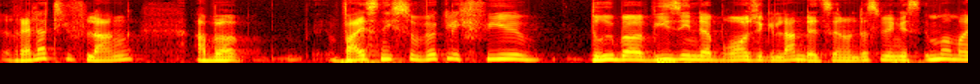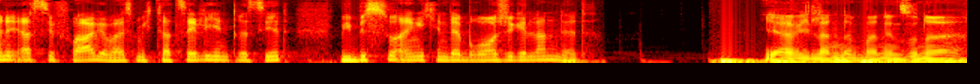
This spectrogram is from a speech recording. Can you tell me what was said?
relativ lang, aber weiß nicht so wirklich viel drüber, wie sie in der Branche gelandet sind. Und deswegen ist immer meine erste Frage, weil es mich tatsächlich interessiert, wie bist du eigentlich in der Branche gelandet? Ja, wie landet man in so einer,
